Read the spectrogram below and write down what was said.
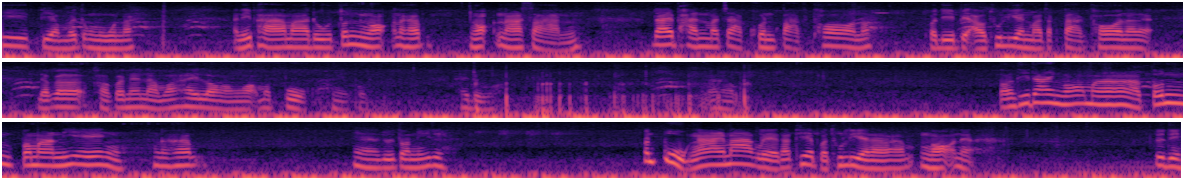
ที่เตรียมไว้ตรงนู้นนะ อันนี้พามาดูต้นเงาะนะครับ เงาะนาสาร ได้พันธุ์มาจากคนปากท่อเนาะพอดีไปเอาทุเรียนมาจากปากท่อนั่นแหละ แล้วก็เขาก็แนะนำว่าให้ลองเอาเงาะมาปลูกนี่ผมให้ดูนะครับ ตอนที่ได้เงาะมาต้นประมาณนี้เองนะครับเนี่ยดูตอนนี้ดิมันปลูกง่ายมากเลยถ้าเทียบกับทุเรียนนะครับ เงาะเนี่ยดูดิ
